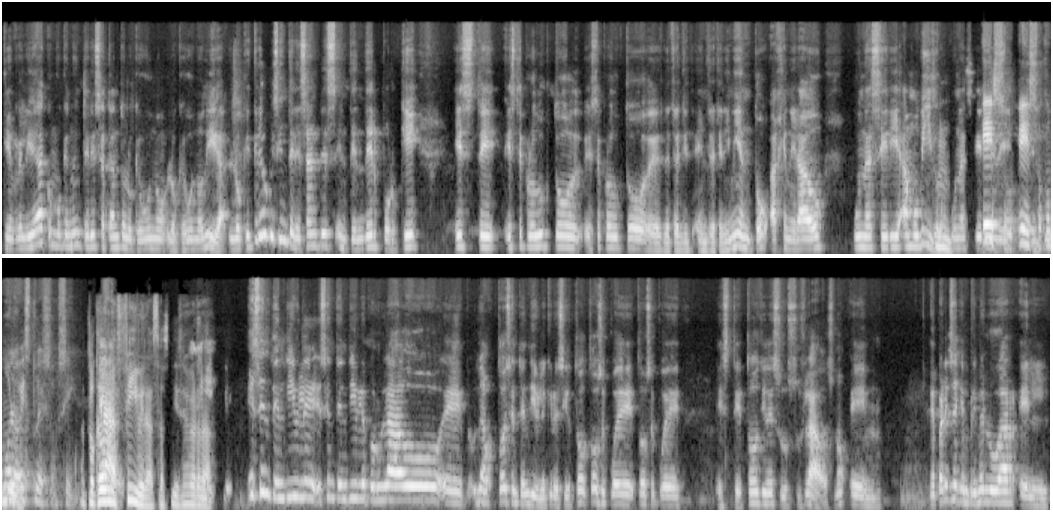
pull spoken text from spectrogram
que en realidad como que no interesa tanto lo que uno, lo que uno diga. Lo que creo que es interesante es entender por qué este, este producto, este producto eh, de entretenimiento ha generado una serie, ha movido mm. una serie. Eso, eso, ¿cómo lo ves tú eso? Sí. Ha tocado unas fibras, así es verdad. es entendible, es entendible por un lado, eh, todo es entendible, quiero decir, todo, todo se puede, todo se puede, este, todo tiene sus, sus lados, ¿no? Em, me parece que en primer lugar el,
